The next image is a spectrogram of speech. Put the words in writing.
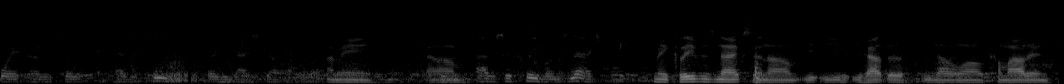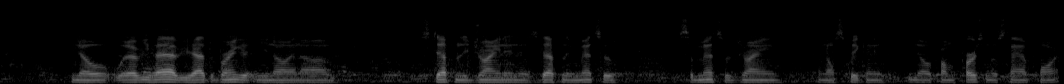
point, obviously, as a team, where do you guys go? I mean, um, Obviously, Cleveland's next, but I mean, Cleveland's next, and um, you, you you have to, you know, um, come out and, you know, whatever you have, you have to bring it. You know, and um, it's definitely draining. It's definitely mental. It's a mental drain. And I'm speaking, you know, from a personal standpoint.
